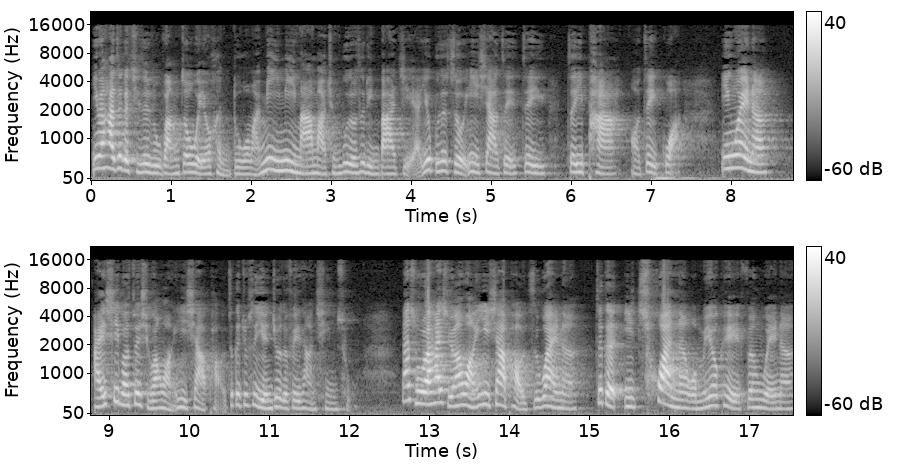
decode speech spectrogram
因为它这个其实乳房周围有很多嘛，密密麻麻，全部都是淋巴结啊，又不是只有腋下这这一这一趴哦，这一挂。因为呢，癌细胞最喜欢往腋下跑，这个就是研究的非常清楚。那除了它喜欢往腋下跑之外呢，这个一串呢，我们又可以分为呢，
